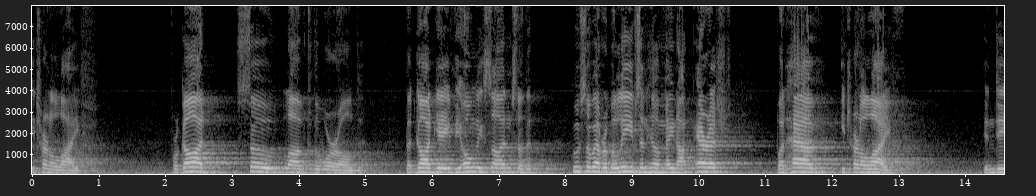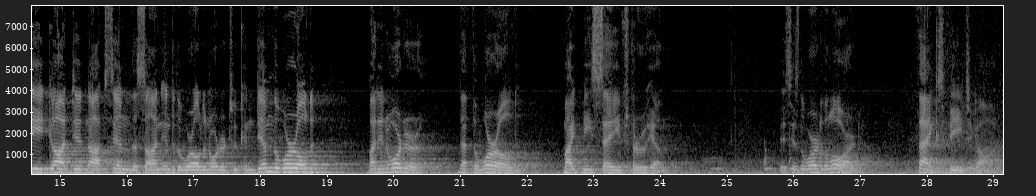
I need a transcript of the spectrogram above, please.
eternal life. For God so loved the world that God gave the only Son, so that whosoever believes in him may not perish, but have eternal life. Indeed, God did not send the Son into the world in order to condemn the world, but in order that the world might be saved through him. This is the word of the Lord. Thanks be to God.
